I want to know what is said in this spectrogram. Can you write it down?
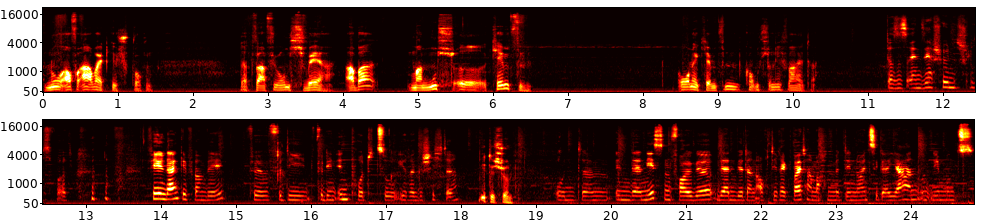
nur auf Arbeit gesprochen. Das war für uns schwer. Aber man muss äh, kämpfen. Ohne Kämpfen kommst du nicht weiter. Das ist ein sehr schönes Schlusswort. Vielen Dank, Ifambe, für, für, die, für den Input zu Ihrer Geschichte. Bitteschön. Und ähm, in der nächsten Folge werden wir dann auch direkt weitermachen mit den 90er Jahren und nehmen uns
